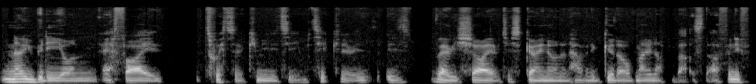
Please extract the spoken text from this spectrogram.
nobody on FI Twitter community in particular is, is very shy of just going on and having a good old moan up about stuff. And if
